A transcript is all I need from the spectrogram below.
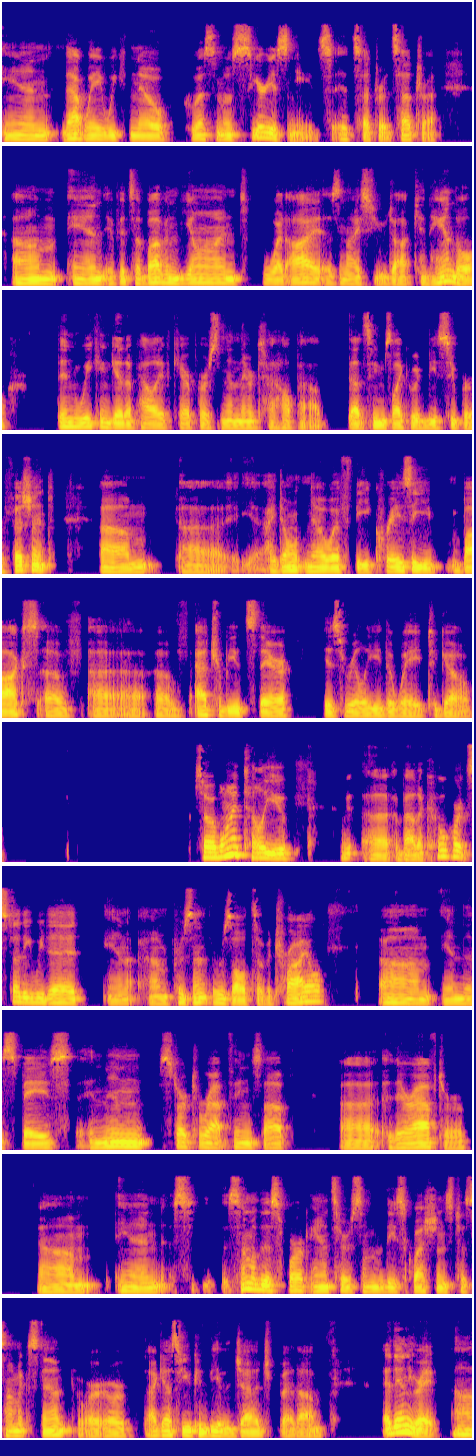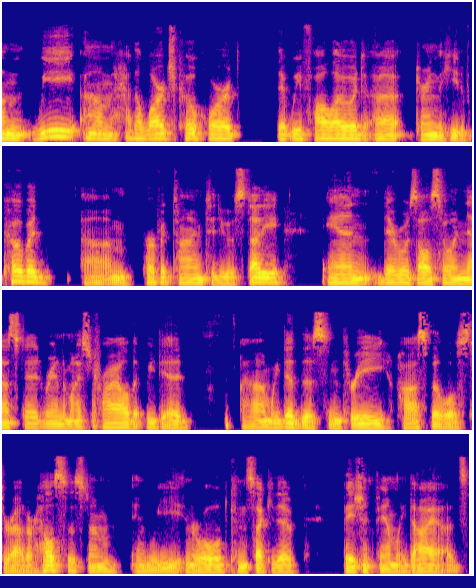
and that way we can know who has the most serious needs, et cetera, et cetera. Um, and if it's above and beyond what I, as an ICU doc, can handle, then we can get a palliative care person in there to help out. That seems like it would be super efficient. Um, uh, I don't know if the crazy box of uh, of attributes there is really the way to go. So I want to tell you uh, about a cohort study we did and um, present the results of a trial um, in this space, and then start to wrap things up uh, thereafter. Um, and s- some of this work answers some of these questions to some extent, or, or I guess you can be the judge. But um, at any rate, um, we um, had a large cohort that we followed uh, during the heat of COVID. perfect time to do a study and there was also a nested randomized trial that we did. Um, we did this in three hospitals throughout our health system, and we enrolled consecutive patient family dyads.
